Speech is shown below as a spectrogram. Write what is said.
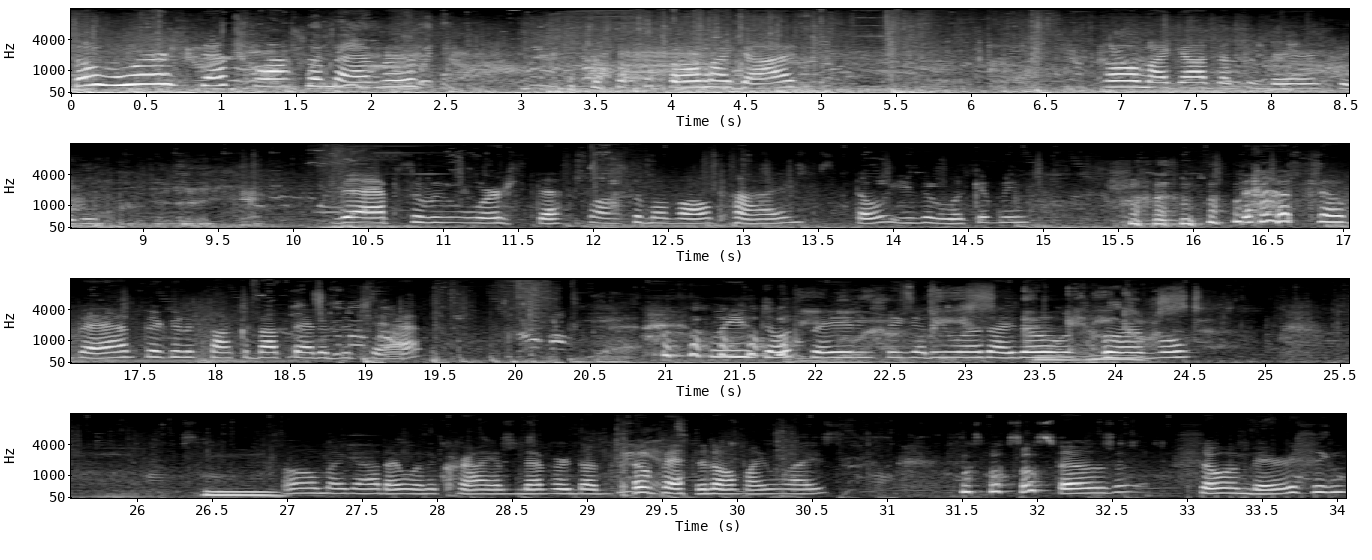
The worst death blossom ever. oh my god. Oh my god, that's embarrassing. The absolute worst death blossom of all time. Don't even look at me. that was so bad. They're gonna talk about that in the chat. Please don't say anything, anyone. I know it was horrible. Hmm. Oh my god, I want to cry. I've never done so bad in all my life. That was so embarrassing.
